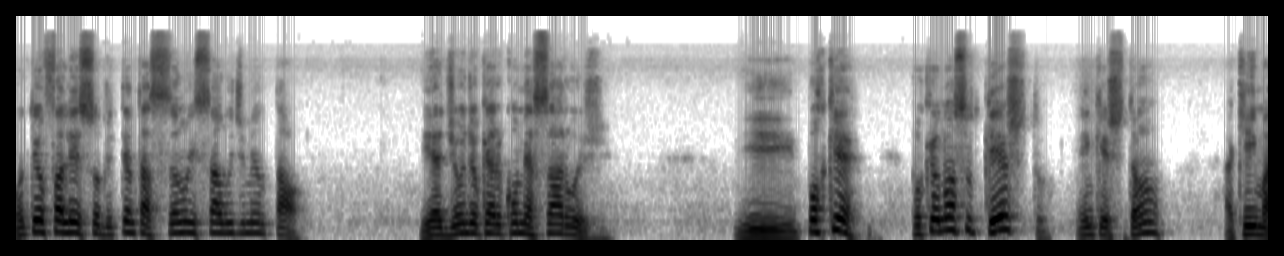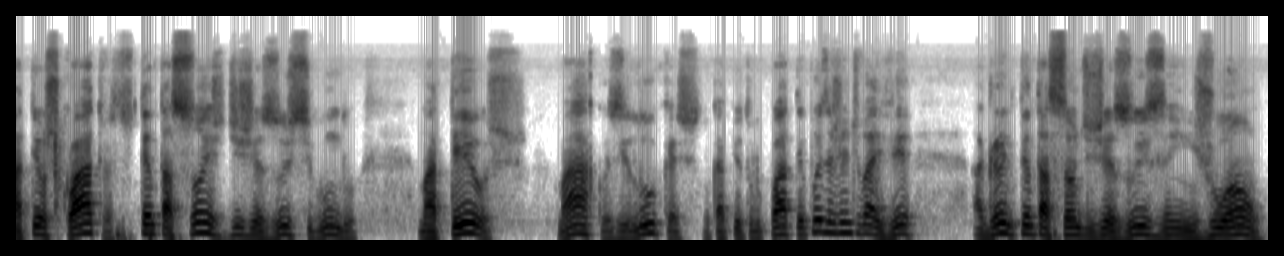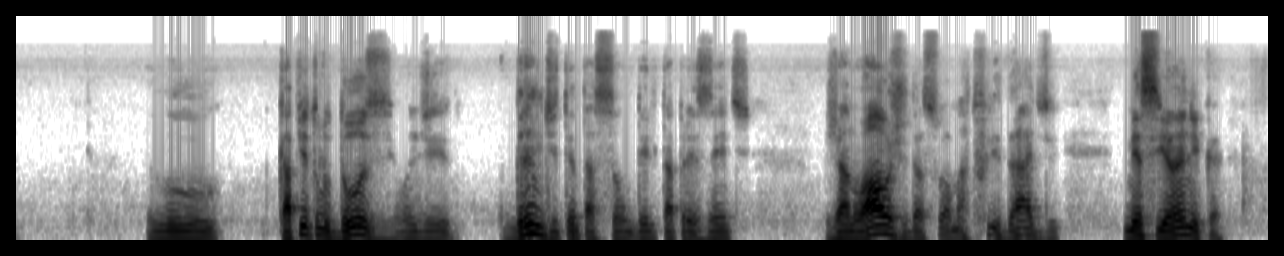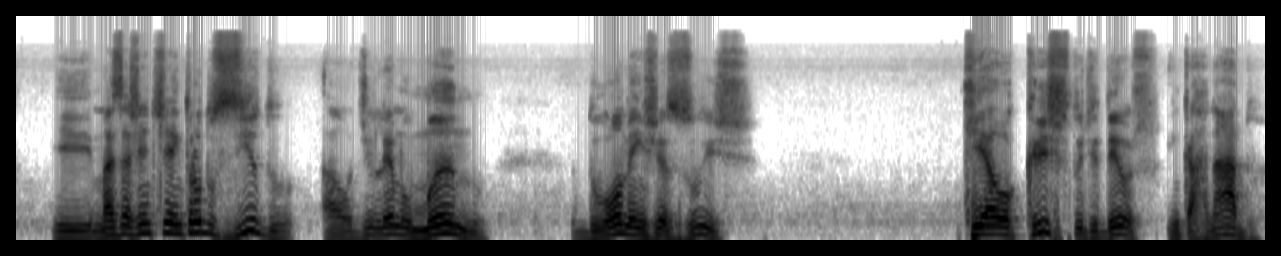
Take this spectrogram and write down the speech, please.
Ontem eu falei sobre tentação e saúde mental. E é de onde eu quero começar hoje. E por quê? Porque o nosso texto em questão, aqui em Mateus 4, as tentações de Jesus, segundo Mateus, Marcos e Lucas, no capítulo 4, depois a gente vai ver a grande tentação de Jesus em João, no capítulo 12, onde grande tentação dele está presente, já no auge da sua maturidade messiânica. E, mas a gente é introduzido ao dilema humano do homem Jesus, que é o Cristo de Deus encarnado,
